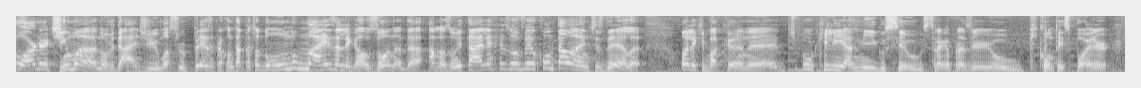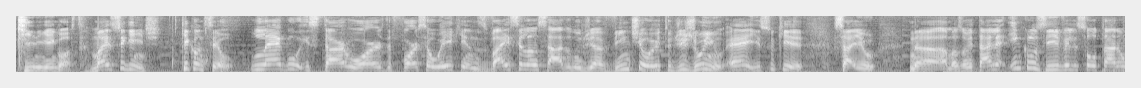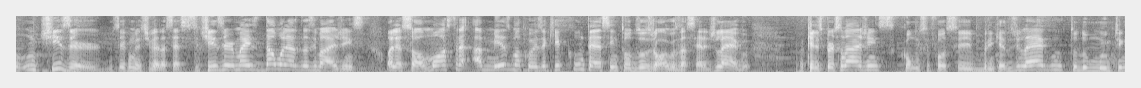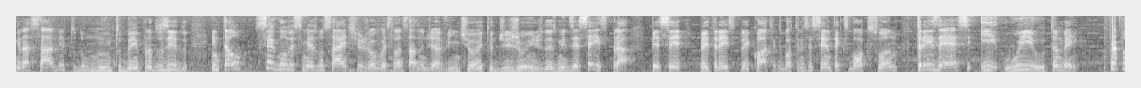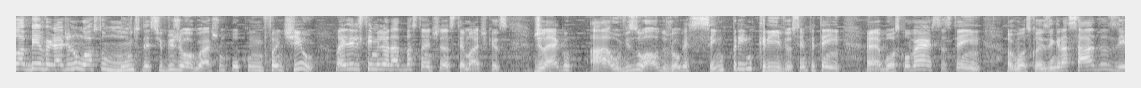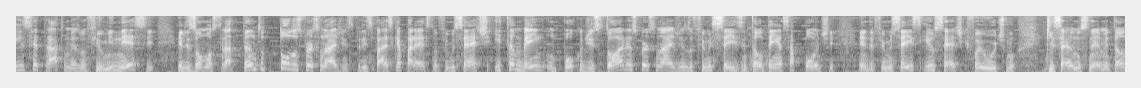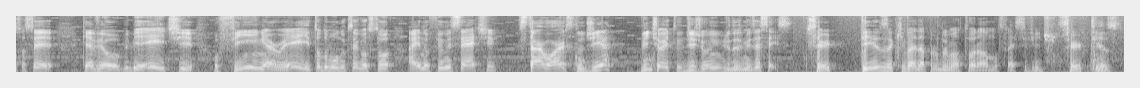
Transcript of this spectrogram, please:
Warner tinha uma novidade, uma surpresa para contar para todo mundo, mas a legalzona da Amazon Itália resolveu contar antes dela. Olha que bacana, é tipo aquele amigo seu estraga prazer ou que conta spoiler que ninguém gosta. Mas é o seguinte, o que aconteceu? Lego Star Wars The Force Awakens vai ser lançado no dia 28 de junho. É isso que saiu na Amazon Itália. Inclusive, eles soltaram um teaser. Não sei como eles tiveram acesso a esse teaser, mas dá uma olhada nas imagens. Olha só, mostra a mesma coisa que acontece em todos os jogos da série de Lego. Aqueles personagens, como se fosse brinquedos de Lego, tudo muito engraçado e tudo muito bem produzido. Então, segundo esse mesmo site, o jogo vai ser lançado no dia 28 de junho de 2016 para PC, Play 3, Play 4, Xbox 360, Xbox One, 3DS e Wii U também. Pra falar bem a verdade, eu não gosto muito desse tipo de jogo, eu acho um pouco infantil, mas eles têm melhorado bastante nas temáticas de Lego. Ah, o visual do jogo é sempre incrível, sempre tem é, boas conversas, tem algumas coisas engraçadas e eles retratam mesmo o filme. E nesse, eles vão mostrar tanto todos os personagens principais que aparecem no filme 7 e também um pouco de história e os personagens do filme 6. Então tem essa ponte entre o filme 6 e o 7, que foi o último que saiu no cinema. Então se você quer ver o BB-8, o Finn, a Rey, todo mundo que você gostou aí no filme 7, Star Wars no dia 28 de junho de 2016. Certeza que vai dar problema autoral mostrar esse vídeo, certeza.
